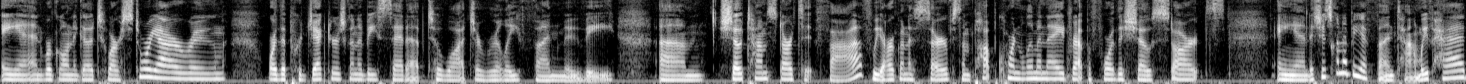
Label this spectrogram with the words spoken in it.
and we're going to go to our story hour room where the projector is going to be set up to watch a really fun movie. Um, showtime starts at 5. We are going to serve some popcorn lemonade right before the show starts and it's just going to be a fun time. We've had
